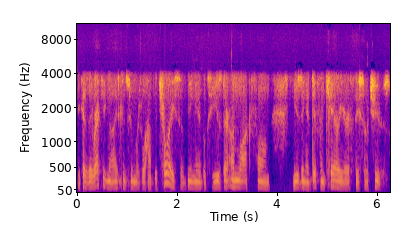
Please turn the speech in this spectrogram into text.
because they recognize consumers will have the choice of being able to use their unlocked phone using a different carrier if they so choose.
